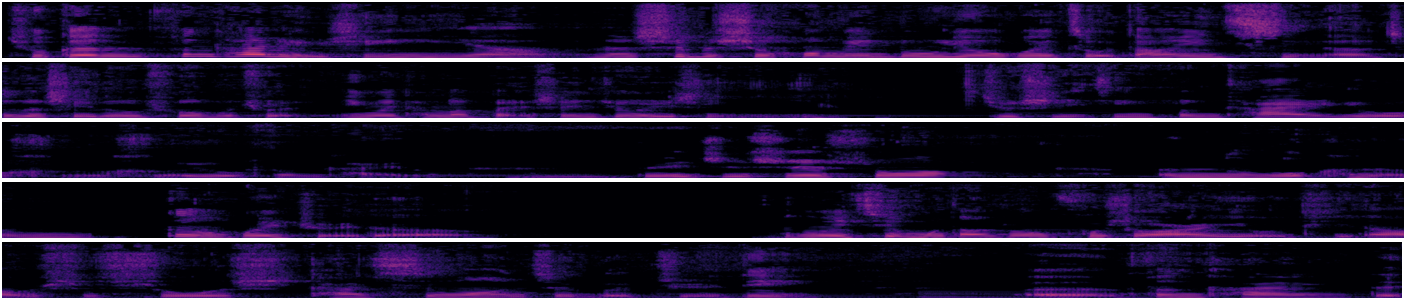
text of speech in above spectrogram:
就跟分开旅行一样，那是不是后面路又会走到一起呢？这个谁都说不准，因为他们本身就是已就是已经分开又合，合又分开了。嗯，对，只是说，嗯，我可能更会觉得，因为节目当中傅首尔有提到是说，是他希望这个决定，呃，分开的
